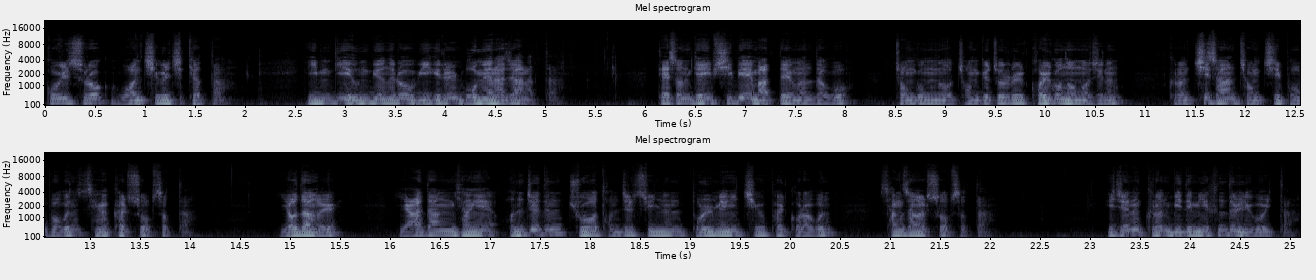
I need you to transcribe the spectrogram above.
꼬일수록 원칙을 지켰다. 임기 응변으로 위기를 모면하지 않았다. 대선 개입 시비에 맞대응한다고 전공로 정교조를 걸고 넘어지는 그런 치사한 정치 보복은 생각할 수 없었다. 여당을 야당 향해 언제든 주워 던질 수 있는 돌멩이 취급할 거라곤 상상할 수 없었다. 이제는 그런 믿음이 흔들리고 있다.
